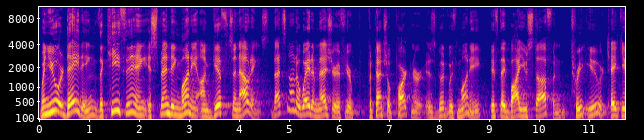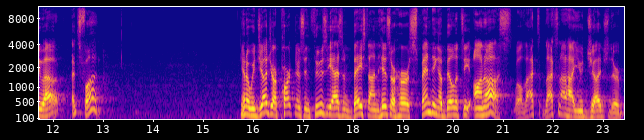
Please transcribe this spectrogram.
when you are dating, the key thing is spending money on gifts and outings. That's not a way to measure if your potential partner is good with money, if they buy you stuff and treat you or take you out. That's fun. You know, we judge our partner's enthusiasm based on his or her spending ability on us. Well, that's, that's not how you judge their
